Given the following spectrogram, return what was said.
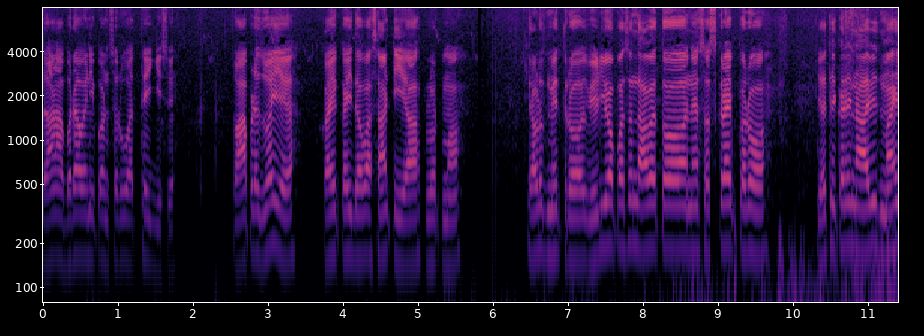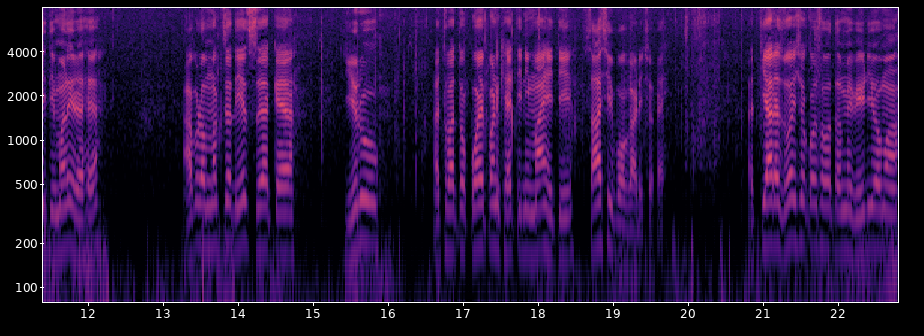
દાણા ભરાવાની પણ શરૂઆત થઈ ગઈ છે. તો આપણે જોઈએ કઈ કઈ દવા છાંટી આ પ્લોટમાં. ખેડૂત મિત્રો, વીડિયો પસંદ આવે તો અને સબસ્ક્રાઈબ કરો. જેથી કરીને આવી જ માહિતી મળી રહે. આપણો મકસદ એ જ છે કે જીરું અથવા તો કોઈ પણ ખેતીની માહિતી સાચી પહોંચાડી શકાય. અત્યારે જોઈ શકો છો તમે વિડીયોમાં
